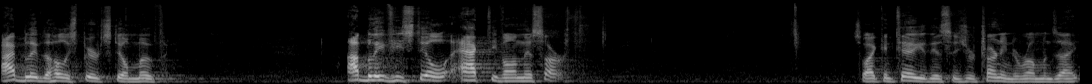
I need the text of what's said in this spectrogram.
I believe the Holy Spirit's still moving. I believe He's still active on this earth. So I can tell you this as you're turning to Romans 8.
